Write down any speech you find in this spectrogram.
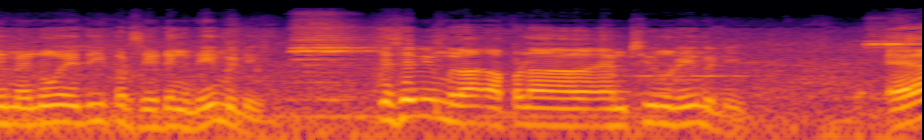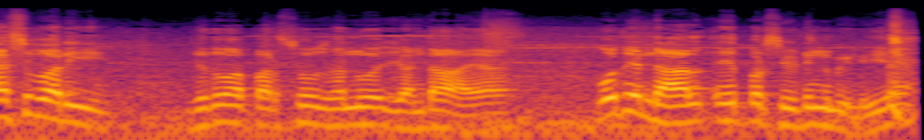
ਵੀ ਮੈਨੂੰ ਇਹਦੀ ਪ੍ਰੋਸੀਡਿੰਗ ਨਹੀਂ ਮਿਲੀ। ਕਿਸੇ ਵੀ ਮੁਲਾ- ਆਪਣਾ ਐਮਸੀ ਨੂੰ ਨਹੀਂ ਮਿਲੀ। ਇਸ ਵਾਰੀ ਜਦੋਂ ਆ ਪਰਸੋਂ ਸਾਨੂੰ ਏਜੰਡਾ ਆਇਆ, ਉਹਦੇ ਨਾਲ ਇਹ ਪ੍ਰੋਸੀਡਿੰਗ ਮਿਲੀ ਹੈ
